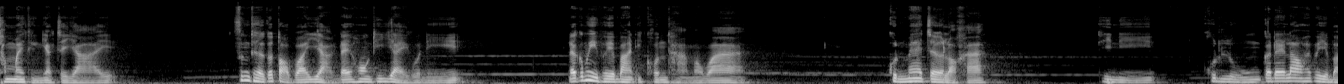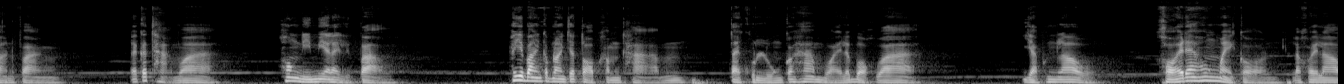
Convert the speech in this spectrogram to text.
ทำไมถึงอยากจะย้าย ซึ่งเธอก็ตอบว่าอยากได้ห้องที่ใหญ่กว่านี้ แล้วก็มีพยาบาลอีกคนถามมาว่า คุณแม่เจอหรอคะ ทีนี้คุณลุงก็ได้เล่าให้พยาบาลฟัง แล้วก็ถามว่า ห้องนี้มีอะไรหรือเปล่า พยาบาลกำลังจะตอบคำถาม แต่คุณลุงก็ห้ามไว้แล้วบอกว่า อย่าเพิ่งเล่า ขอให้ได้ห้องใหม่ก่อนแล้วค่อยเล่า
